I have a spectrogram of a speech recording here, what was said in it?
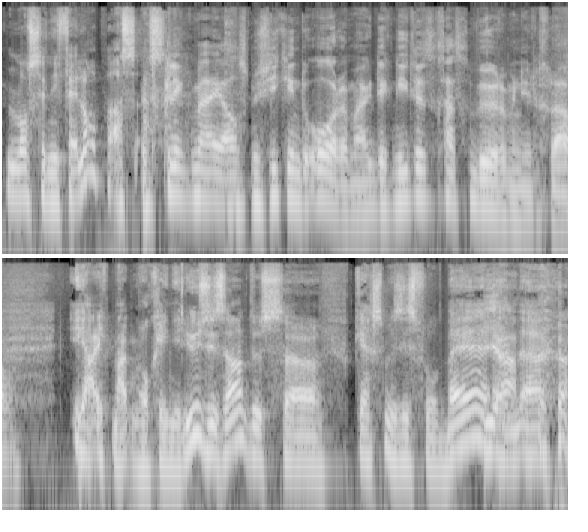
lossen niet veel op. Als, als... Het klinkt mij als muziek in de oren, maar ik denk niet dat het gaat gebeuren, meneer De Grauwe. Ja, ik maak me ook geen illusies aan. Dus uh, kerstmis is voorbij. Ja. En, uh,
